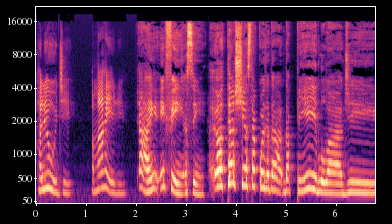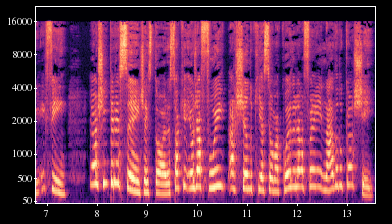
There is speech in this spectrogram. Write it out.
Hollywood. Amarra ele. Ah, en- enfim, assim, eu até achei essa coisa da, da pílula, de. Enfim, eu achei interessante a história. Só que eu já fui achando que ia ser uma coisa, já não foi nada do que eu achei.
